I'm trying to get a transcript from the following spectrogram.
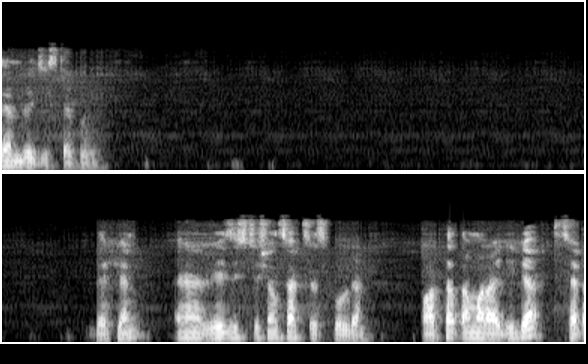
দেন রেজিস্টার করুন। দেখেন, এখানে রেজিস্ট্রেশন সাকসেসফুল দেন। অর্থাৎ আমার আইডিটা সেট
